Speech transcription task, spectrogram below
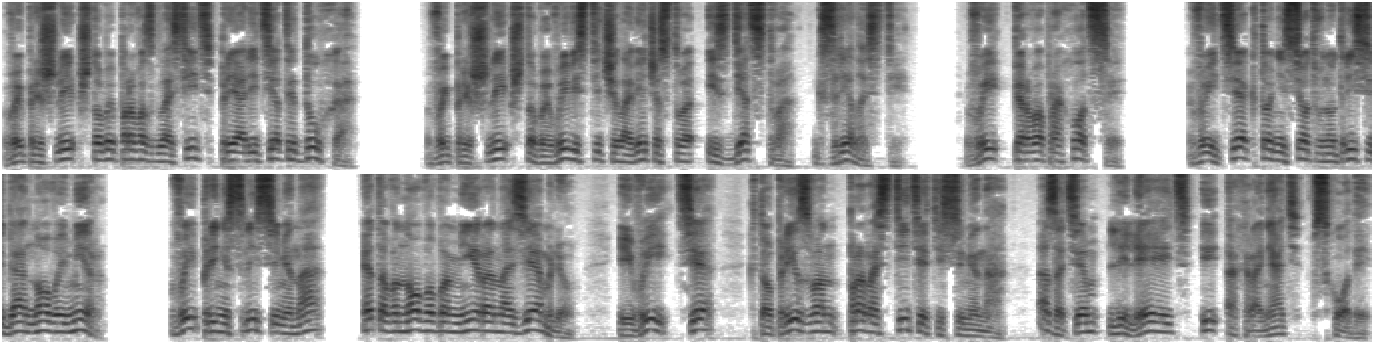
вы пришли, чтобы провозгласить приоритеты духа. Вы пришли, чтобы вывести человечество из детства к зрелости. Вы первопроходцы. Вы те, кто несет внутри себя новый мир. Вы принесли семена этого нового мира на землю, и вы те, кто призван прорастить эти семена, а затем лелеять и охранять всходы.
